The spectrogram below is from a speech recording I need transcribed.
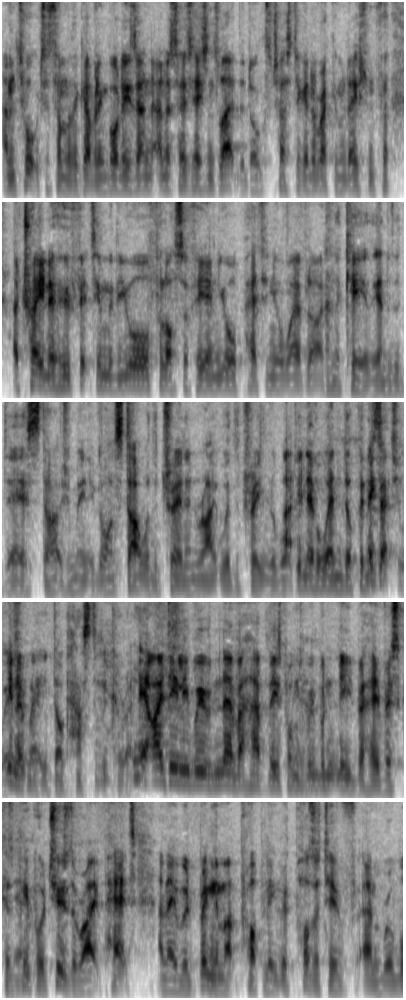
and talk to some of the governing bodies and, and, associations like the Dogs Trust to get a recommendation for a trainer who fits in with your philosophy and your pet and your way of life. And the key at the end of the day is start you mean to go on, start with the training right, with the treat reward. You never end up in a exactly, situation you know, where your dog has to be correct. Yeah, ideally, we would never have these problems. We wouldn't need behaviourists because people would choose the right pet and they would bring them up properly with positive um, rewards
